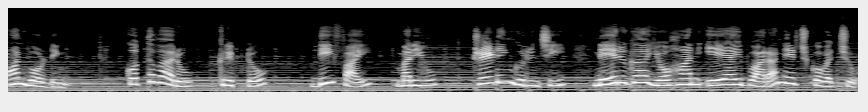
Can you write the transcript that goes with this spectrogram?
ఆన్బోర్డింగ్. కొత్తవారు క్రిప్టో డీఫై మరియు ట్రేడింగ్ గురించి నేరుగా యోహాన్ ఏఐ ద్వారా నేర్చుకోవచ్చు.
